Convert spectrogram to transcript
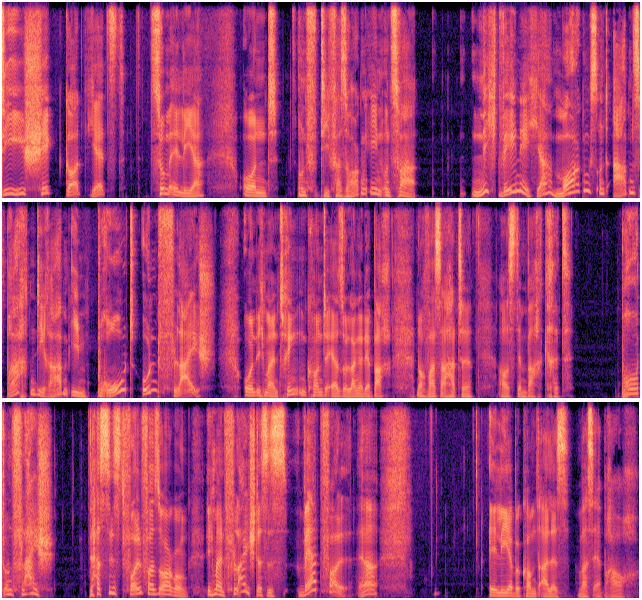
die schickt Gott jetzt zum Elia und, und die versorgen ihn. Und zwar nicht wenig, ja. Morgens und abends brachten die Raben ihm Brot und Fleisch. Und ich meine, trinken konnte er, solange der Bach noch Wasser hatte, aus dem Bachkrit. Brot und Fleisch. Das ist Vollversorgung. Ich meine, Fleisch, das ist wertvoll, ja. Elia bekommt alles, was er braucht.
